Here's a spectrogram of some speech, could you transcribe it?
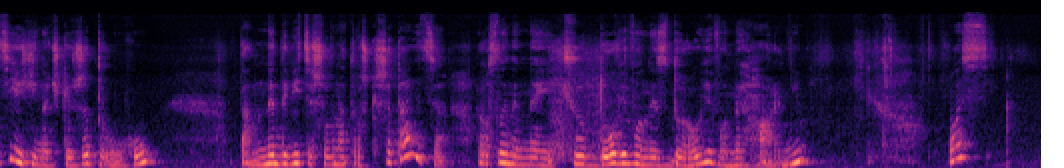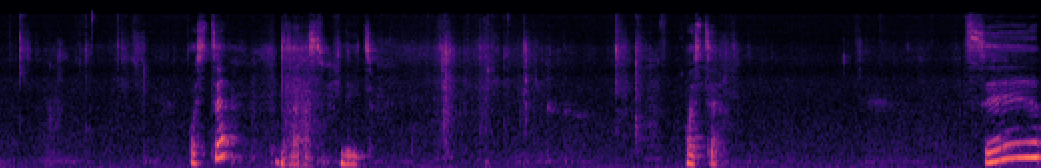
Цієї жіночки вже другу. Там не дивіться, що вона трошки шатається. Рослини в неї чудові, вони здорові, вони гарні. Ось ось це Зараз, дивіться. Ось це. Це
